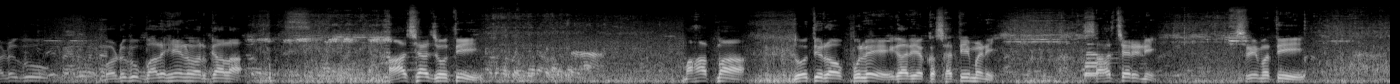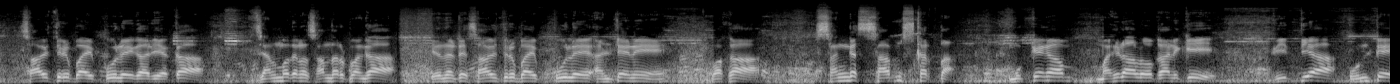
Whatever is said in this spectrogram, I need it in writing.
అడుగు బడుగు బలహీన వర్గాల ఆశాజ్యోతి మహాత్మా జ్యోతిరావు పులే గారి యొక్క సతీమణి సహచరిణి శ్రీమతి సావిత్రిబాయి పూలే గారి యొక్క జన్మదిన సందర్భంగా ఏంటంటే సావిత్రిబాయి పూలే అంటేనే ఒక సంఘ సంస్కర్త. ముఖ్యంగా మహిళా లోకానికి విద్య ఉంటే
